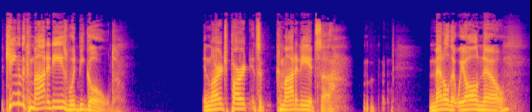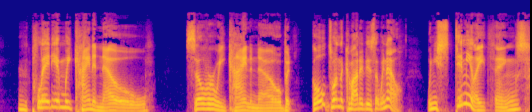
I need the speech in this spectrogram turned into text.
The king of the commodities would be gold. In large part, it's a commodity, it's a metal that we all know. Palladium, we kind of know. Silver, we kind of know, but gold's one of the commodities that we know. When you stimulate things,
